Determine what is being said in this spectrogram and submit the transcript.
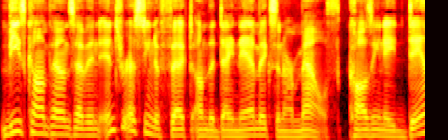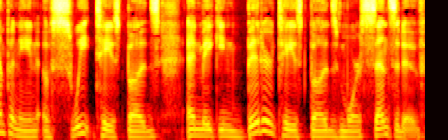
These compounds have an interesting effect on the dynamics in our mouth, causing a dampening of sweet taste buds and making bitter taste buds more sensitive.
